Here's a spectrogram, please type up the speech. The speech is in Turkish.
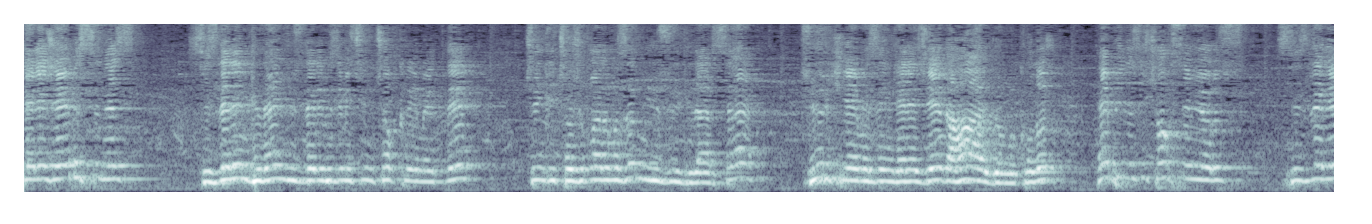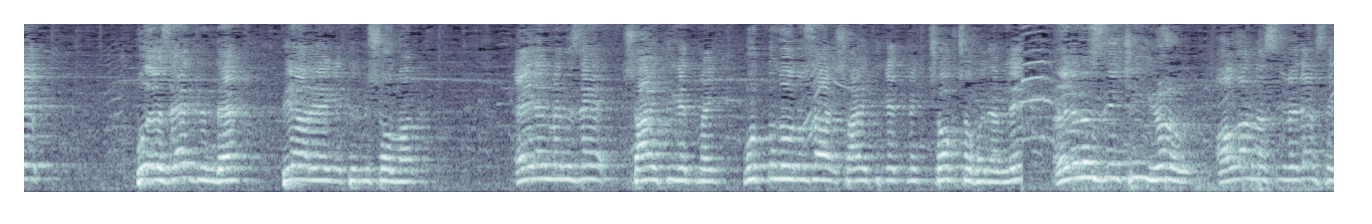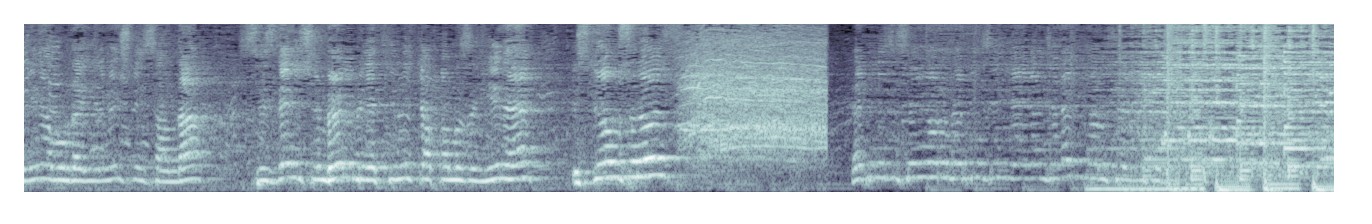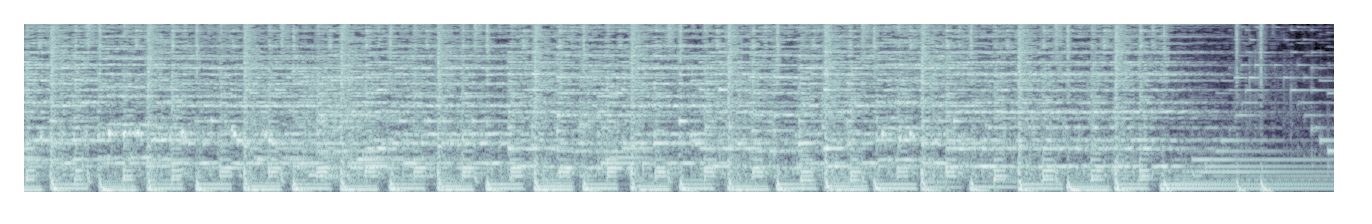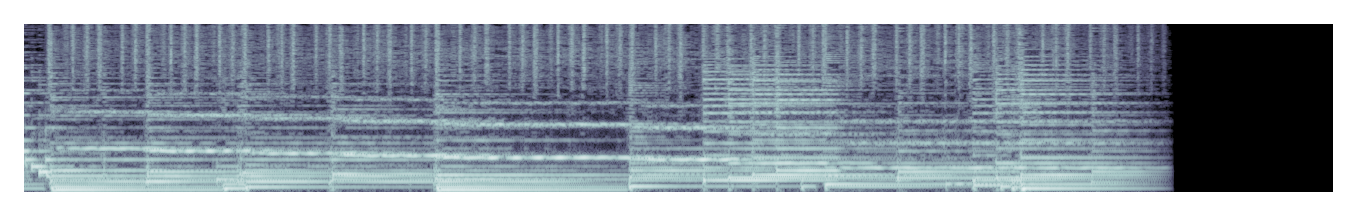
geleceğimizsiniz. Sizlerin gülen yüzleri bizim için çok kıymetli. Çünkü çocuklarımızın yüzü gülerse Türkiye'mizin geleceği daha aydınlık olur. Hepinizi çok seviyoruz. Sizleri bu özel günde bir araya getirmiş olmak, eğlenmenize şahitlik etmek, mutluluğunuza şahitlik etmek çok çok önemli. Önümüzdeki yıl Allah nasip ederse yine burada 23 Nisan'da sizler için böyle bir etkinlik yapmamızı yine istiyor musunuz? Hepinizi seviyorum, hepinize iyi eğlenceler diliyorum sevgili.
